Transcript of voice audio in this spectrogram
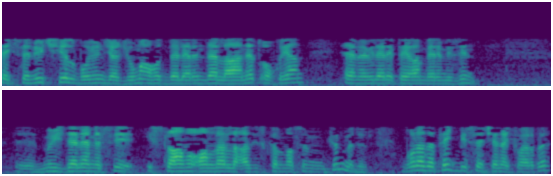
83 yıl boyunca cuma hutbelerinde lanet okuyan Emevileri Peygamberimizin e, müjdelemesi, İslam'ı onlarla aziz kılması mümkün müdür? Burada tek bir seçenek vardır.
